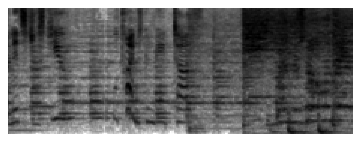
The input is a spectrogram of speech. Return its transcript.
when it's just you, well, times can be tough. When there's no one there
